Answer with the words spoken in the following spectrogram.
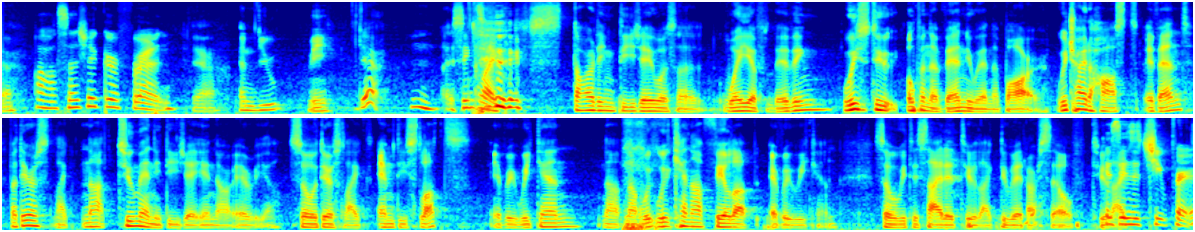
yeah. Oh, such a good friend. yeah. And you? Me? yeah Hmm. I think like starting DJ was a way of living. We used to open a venue and a bar. We try to host event, but there's like not too many DJ in our area. So there's like empty slots every weekend. Not, not we, we cannot fill up every weekend. So we decided to like do it ourselves. To Because like, it's cheaper.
